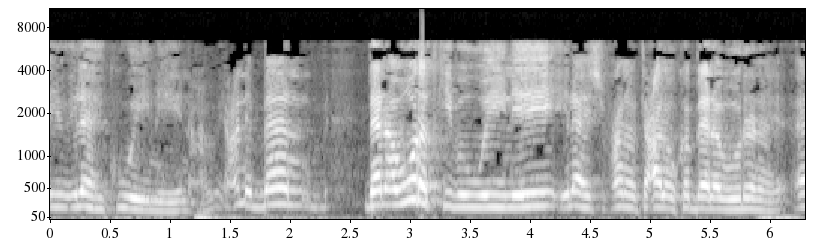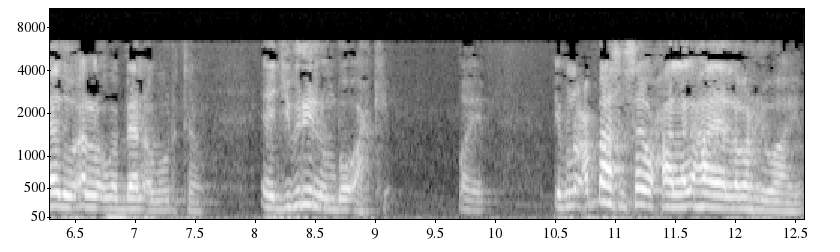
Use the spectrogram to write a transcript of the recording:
ayuu ilaahay ku weyneeyey nacam yacni been been abuuradkiiba weyneeyey ilaahay subxaana wa tacala uu ka been abuuranayo. Aaduu alla uga been abuurta. Ee jibriil unbau arkay. Ayb ibnu cabaas isaga waxaa laga hayaa laba riwaayo.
